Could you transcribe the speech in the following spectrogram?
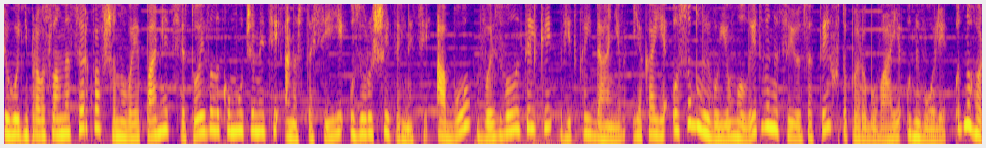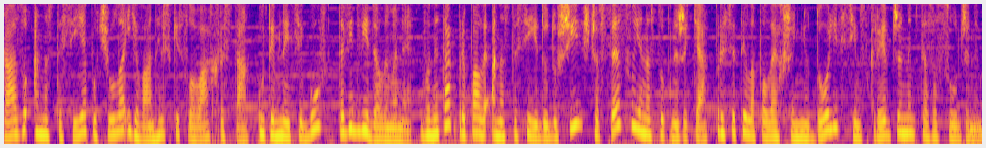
Сьогодні православна церква вшановує пам'ять святої великомучениці Анастасії Узуришительниці або визволительки від кайданів, яка є особливою молитвеницею за тих, хто перебуває у неволі. Одного разу Анастасія почула євангельські слова Христа: у темниці був та відвідали мене. Вони так припали Анастасії до душі, що все своє наступне життя присвятила полегшенню долі всім скривдженим та засудженим.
